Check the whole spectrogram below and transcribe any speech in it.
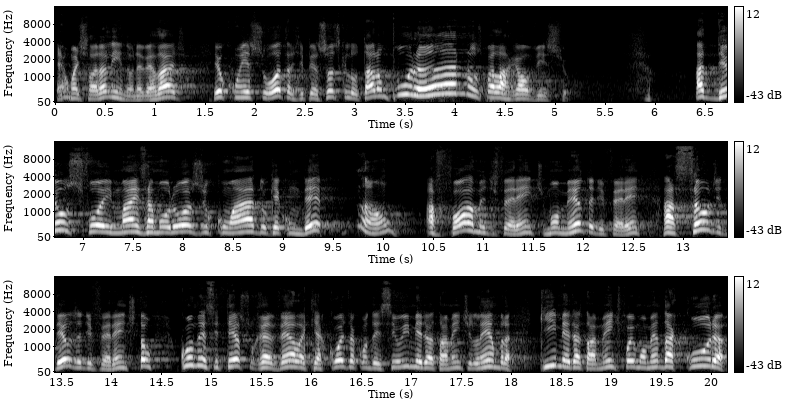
É uma história linda, não é verdade? Eu conheço outras de pessoas que lutaram por anos para largar o vício. A Deus foi mais amoroso com A do que com B? Não. A forma é diferente, o momento é diferente, a ação de Deus é diferente. Então, quando esse texto revela que a coisa aconteceu imediatamente, lembra que imediatamente foi o momento da cura,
